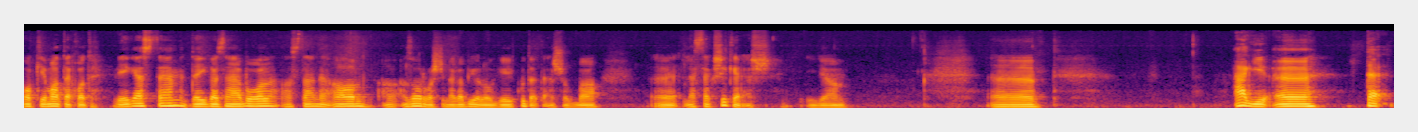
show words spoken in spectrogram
oké, matekot végeztem, de igazából aztán a, a, az orvosi meg a biológiai kutatásokban leszek sikeres. Így a, ö, Ági, ö, te,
